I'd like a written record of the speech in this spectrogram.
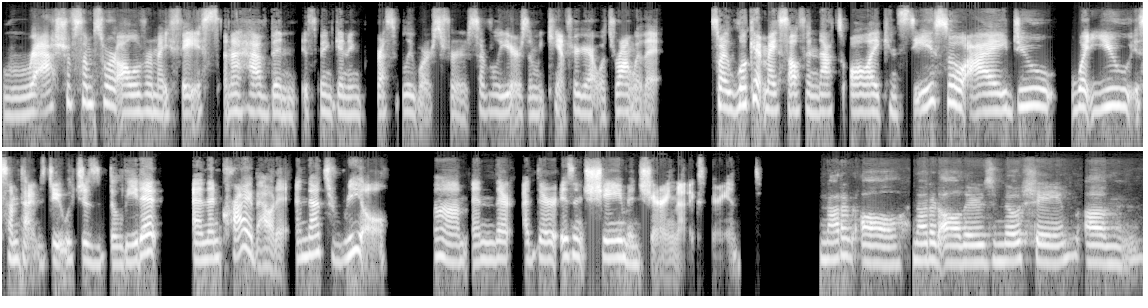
rash of some sort all over my face and i have been it's been getting progressively worse for several years and we can't figure out what's wrong with it. So i look at myself and that's all i can see so i do what you sometimes do which is delete it and then cry about it and that's real um, and there there isn't shame in sharing that experience. Not at all not at all there's no shame um,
